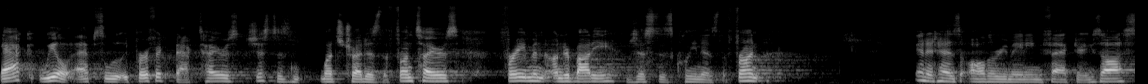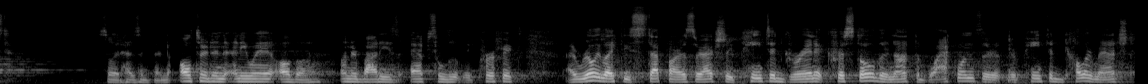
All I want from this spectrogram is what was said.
Back wheel, absolutely perfect. Back tires, just as much tread as the front tires. Frame and underbody, just as clean as the front. And it has all the remaining factory exhaust, so it hasn't been altered in any way. All the underbody is absolutely perfect. I really like these step bars. They're actually painted granite crystal. They're not the black ones. They're, they're painted color matched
